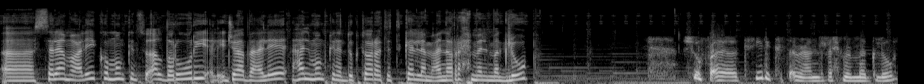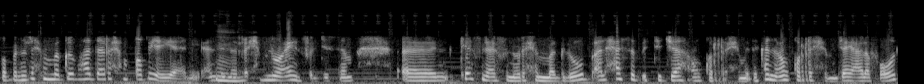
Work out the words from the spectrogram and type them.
آه السلام عليكم. ممكن سؤال ضروري الإجابة عليه. هل ممكن الدكتورة تتكلم عن الرحم المقلوب؟ شوف آه، كثير يسألون عن الرحم المقلوب. طبعا الرحم المقلوب هذا رحم طبيعي يعني. عندنا الرحم نوعين في الجسم. آه، كيف نعرف إنه رحم مقلوب؟ على حسب اتجاه عنق الرحم. إذا كان عنق الرحم جاي على فوق.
